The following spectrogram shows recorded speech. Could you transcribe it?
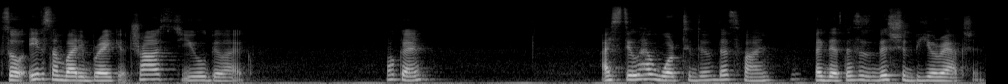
so if somebody break your trust you'll be like okay I still have work to do. That's fine. Like this. This is this should be your reaction.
